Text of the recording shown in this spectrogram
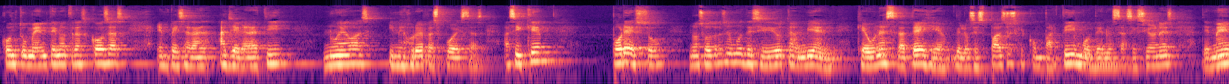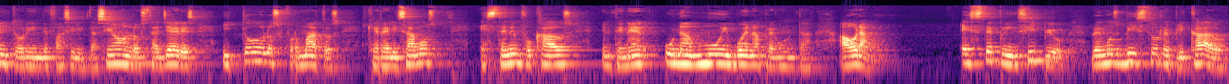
con tu mente en otras cosas, empezarán a llegar a ti nuevas y mejores respuestas. Así que por eso nosotros hemos decidido también que una estrategia de los espacios que compartimos, de nuestras sesiones de mentoring, de facilitación, los talleres y todos los formatos que realizamos estén enfocados en tener una muy buena pregunta. Ahora, este principio lo hemos visto replicado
